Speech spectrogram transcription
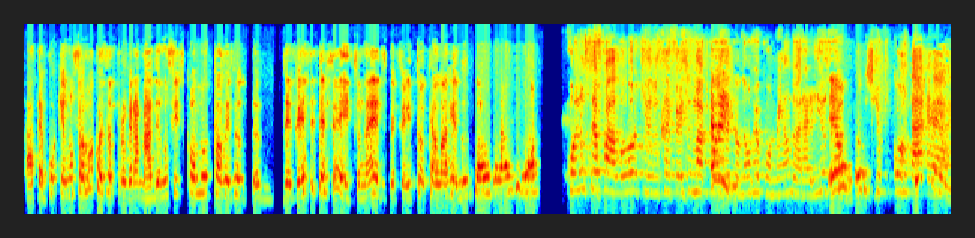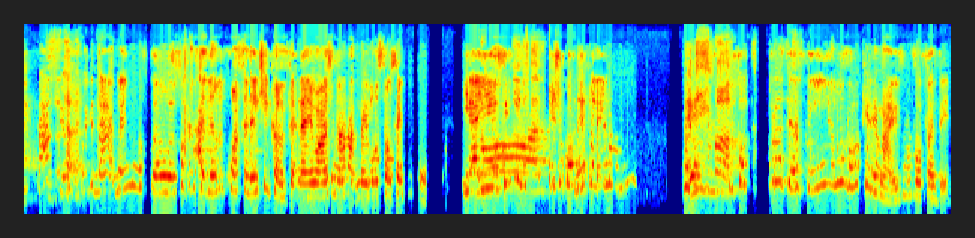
até porque não foi uma coisa programada, eu não fiz como talvez eu, eu devesse ter feito, né? De ter feito aquela redução gradual. Quando você falou que você fez uma coisa que eu não recomendo, era isso? Eu, eu tipo, cortar. Sei, é, sabe? Eu fui na, na, emoção, eu sou canceriano com ascendente em câncer, né? Eu acho na, na emoção sempre. E aí Nossa. eu simplesmente acordei e falei, não, se for pra ser assim, eu não vou querer mais, não vou fazer.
